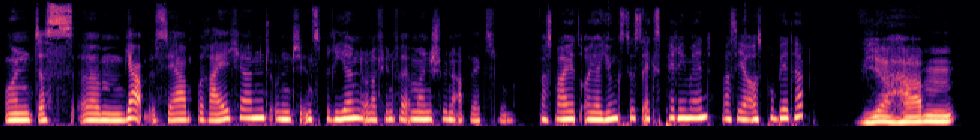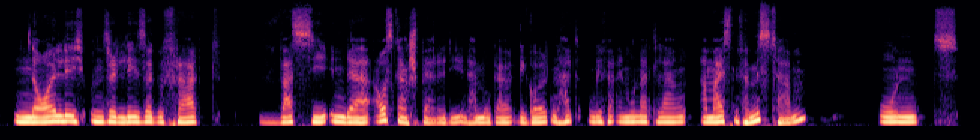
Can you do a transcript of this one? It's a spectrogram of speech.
Und das ähm, ja, ist sehr bereichernd und inspirierend und auf jeden Fall immer eine schöne Abwechslung. Was war jetzt euer jüngstes Experiment, was ihr ausprobiert habt? Wir haben neulich unsere Leser gefragt, was sie in der Ausgangssperre, die in Hamburg gegolten hat, ungefähr einen Monat lang am meisten vermisst haben. Und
